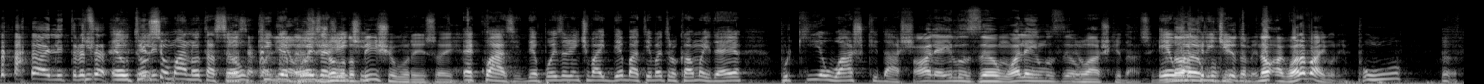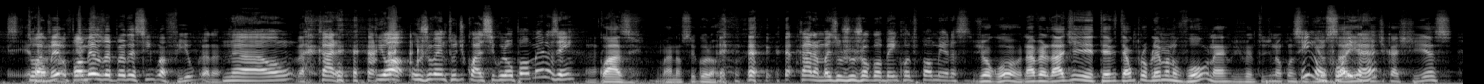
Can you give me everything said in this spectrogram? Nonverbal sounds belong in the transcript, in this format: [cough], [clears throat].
[laughs] ele trouxe a- eu trouxe ele- uma anotação trouxe a que depois Esse a jogo gente. do bicho, guri, isso aí. É quase. Depois a gente vai debater, vai trocar uma ideia, porque eu acho que dá, Chico. Olha a ilusão, olha a ilusão. Eu acho que dá, sim. Eu não, não, acredito. também. Não, agora vai, guri. Pô, Tu- Palme- o Palmeiras vai perder 5 a fio, cara. Não, cara. E ó, o Juventude quase segurou o Palmeiras, hein? Quase, mas não segurou. [laughs] Cara, mas o Ju jogou bem contra o Palmeiras. Jogou. Na verdade, teve até um problema no voo, né? O Juventude não conseguiu não foi, sair né? aqui de Caxias.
